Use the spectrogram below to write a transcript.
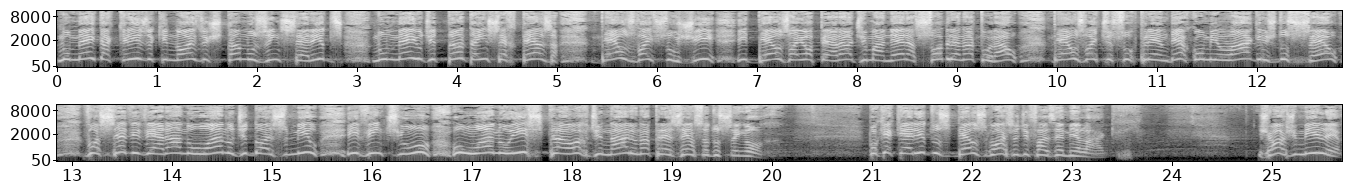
no meio da crise que nós estamos inseridos, no meio de tanta incerteza, Deus vai surgir e Deus vai operar de maneira sobrenatural. Deus vai te surpreender com milagres do céu. Você viverá no ano de 2021 um ano extraordinário na presença do Senhor. Porque, queridos, Deus gosta de fazer milagre. George Miller,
